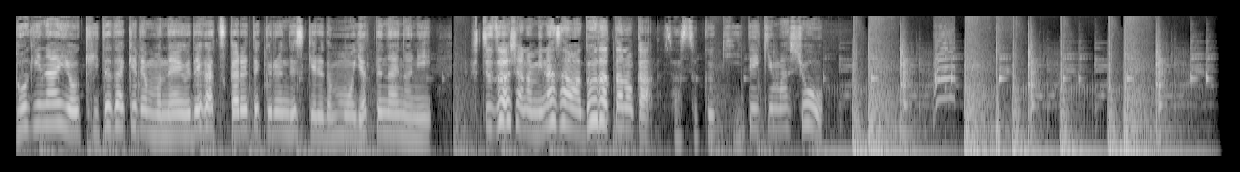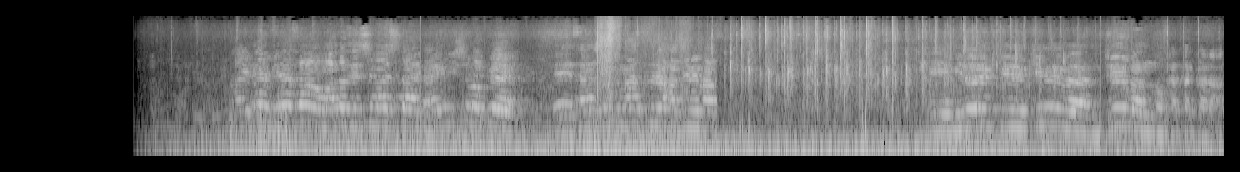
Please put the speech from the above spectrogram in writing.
競技内容を聞いただけでもね腕が疲れてくるんですけれどもやってないのに出場者の皆さんはどうだったのか早速聞いていきましょう。はいでは皆さんお待たせしました。第2種目えー、三色マッスル始めます、えーミドル級9番10番の方から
